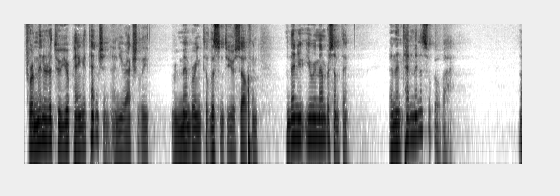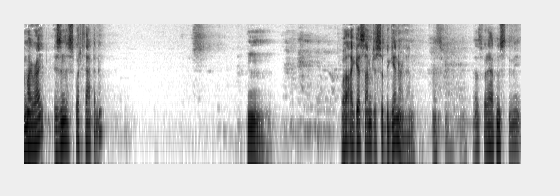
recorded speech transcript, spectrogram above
For a minute or two, you're paying attention and you're actually remembering to listen to yourself, and, and then you, you remember something. And then 10 minutes will go by. Am I right? Isn't this what's happening? Hmm. Well, I guess I'm just a beginner then. That's, that's what happens to me.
